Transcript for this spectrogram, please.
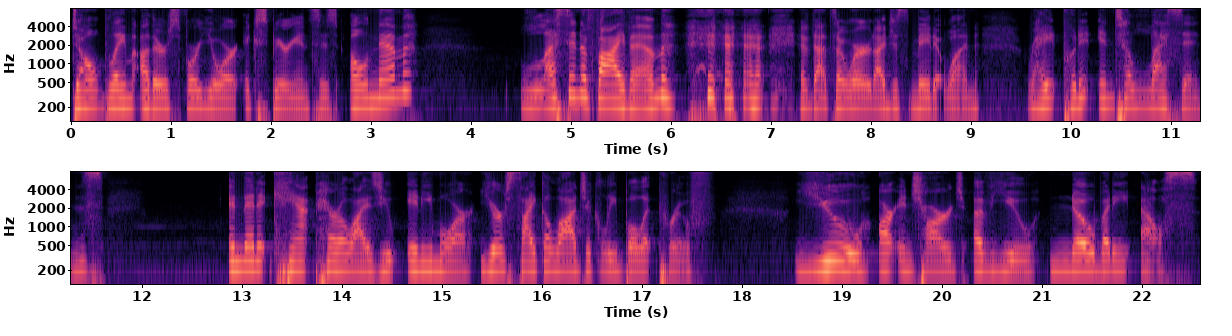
Don't blame others for your experiences, own them, lessonify them. if that's a word, I just made it one, right? Put it into lessons and then it can't paralyze you anymore. You're psychologically bulletproof. You are in charge of you, nobody else.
